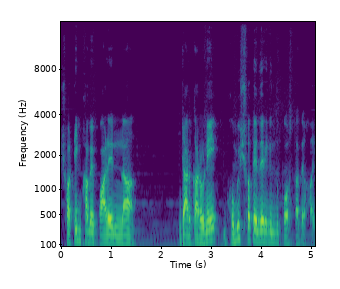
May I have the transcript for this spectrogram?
সঠিকভাবে পারেন না, যার কারণে ভবিষ্যতে এদেরকে কিন্তু পস্তাতে হয়।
